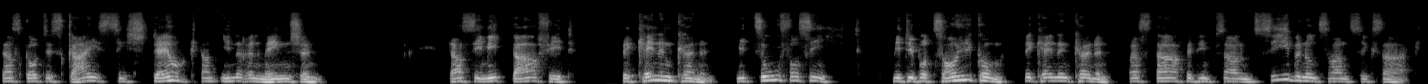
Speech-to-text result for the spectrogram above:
dass Gottes Geist sie stärkt am inneren Menschen, dass sie mit David bekennen können, mit Zuversicht, mit Überzeugung bekennen können, was David im Psalm 27 sagt.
